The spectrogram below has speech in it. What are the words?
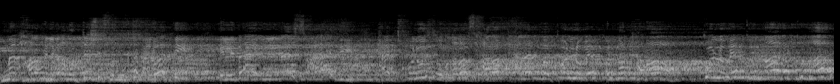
المال حرام اللي بقى منتشر في المجتمع دلوقتي اللي بقى الناس عادي هات فلوس وخلاص حرام حلال ما كله بياكل مال حرام كله بياكل نار ياكل نار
